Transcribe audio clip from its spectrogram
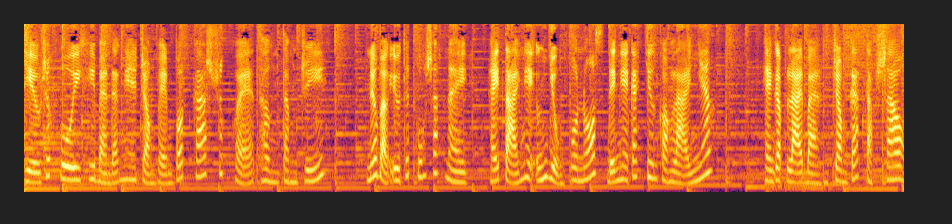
Diệu rất vui khi bạn đã nghe trọn vẹn podcast Sức khỏe thân tâm trí. Nếu bạn yêu thích cuốn sách này, hãy tải ngay ứng dụng Phonos để nghe các chương còn lại nhé. Hẹn gặp lại bạn trong các tập sau.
